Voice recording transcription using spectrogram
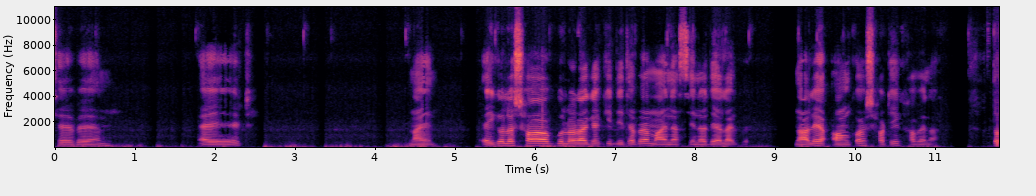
seven eight nine এইগুলো সবগুলোর আগে কি দিতে হবে? মাইনাস চিহ্ন দেওয়া লাগবে। নাহলে অঙ্ক সঠিক হবে না। তো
